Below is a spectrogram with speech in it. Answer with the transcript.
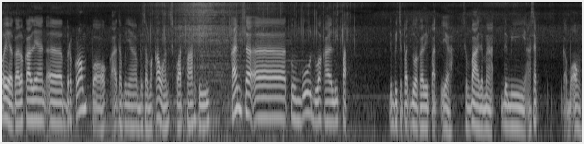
Oh ya, kalau kalian uh, berkelompok atau punya bersama kawan squad party, kalian bisa uh, tumbuh dua kali lipat, lebih cepat dua kali lipat. Ya, sumpah demi demi Asep nggak bohong.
